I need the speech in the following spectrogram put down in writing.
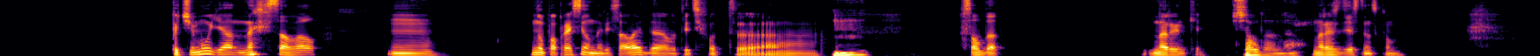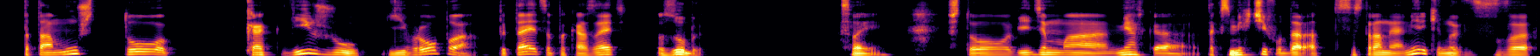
почему я нарисовал, ну, попросил нарисовать, да, вот этих вот э, mm-hmm. солдат на рынке. Солдат, да. На Рождественском. Потому что, как вижу, Европа пытается показать зубы свои. Что, видимо, мягко, так смягчив удар от, со стороны Америки, ну, в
